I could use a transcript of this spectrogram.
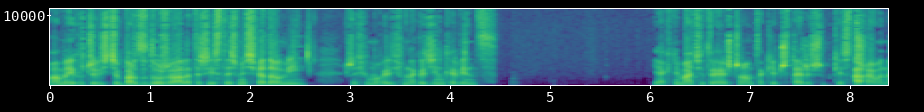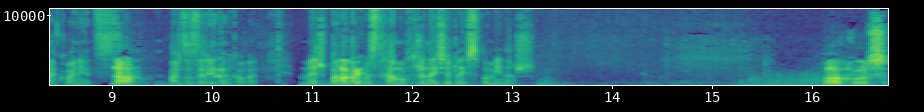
Mamy ich oczywiście bardzo dużo, ale też jesteśmy świadomi, że się umawialiśmy na godzinkę, więc jak nie macie, to ja jeszcze mam takie cztery szybkie strzały na koniec. No. Bardzo zero-jedynkowe. Mecz w barwach Okej. West Hamu, który najcieplej wspominasz. O kurczę.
